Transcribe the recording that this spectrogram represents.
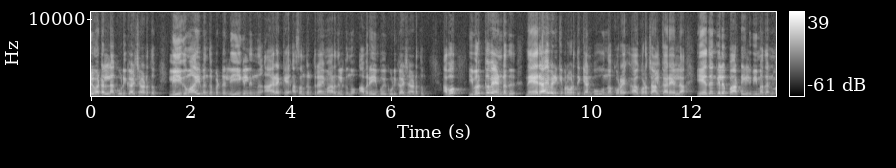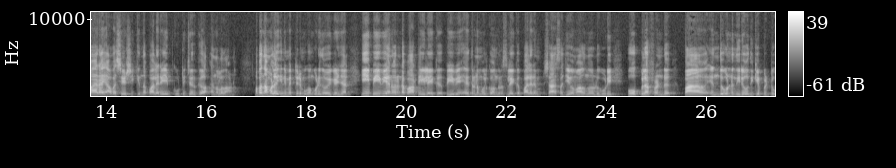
അവരുമായിട്ടെല്ലാം കൂടിക്കാഴ്ച നടത്തും. ലീഗുമായി ബന്ധപ്പെട്ട് ലീഗിൽ നിന്ന് ആരൊക്കെ അസംതൃപ്തരായി മാറി നിൽക്കുന്നു അവരെയും പോയി കൂടിക്കാഴ്ച നടത്തും. അപ്പോൾ ഇവർക്ക് വേണ്ടത് നേരായ വഴിക്ക് പ്രവർത്തിക്കാൻ പോകുന്ന കുറേ കുറച്ച് ആൾക്കാരെയല്ല ഏതെങ്കിലും പാർട്ടിയിൽ വിമതന്മാരായി അവശേഷിക്കുന്ന പലരെയും കൂട്ടിച്ചേർക്കുക എന്നുള്ളതാണ്. അപ്പം നമ്മൾ ഇനി മറ്റൊരു മുഖം കൂടി നോക്കിക്കഴിഞ്ഞാൽ ഈ പി വി അൻവറിന്റെ പാർട്ടിയിലേക്ക് പി വി തൃണമൂൽ കോൺഗ്രസിലേക്ക് പലരും സജീവമാകുന്നതോടുകൂടി പോപ്പുലർ ഫ്രണ്ട് എന്തുകൊണ്ട് നിരോധിക്കപ്പെട്ടു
